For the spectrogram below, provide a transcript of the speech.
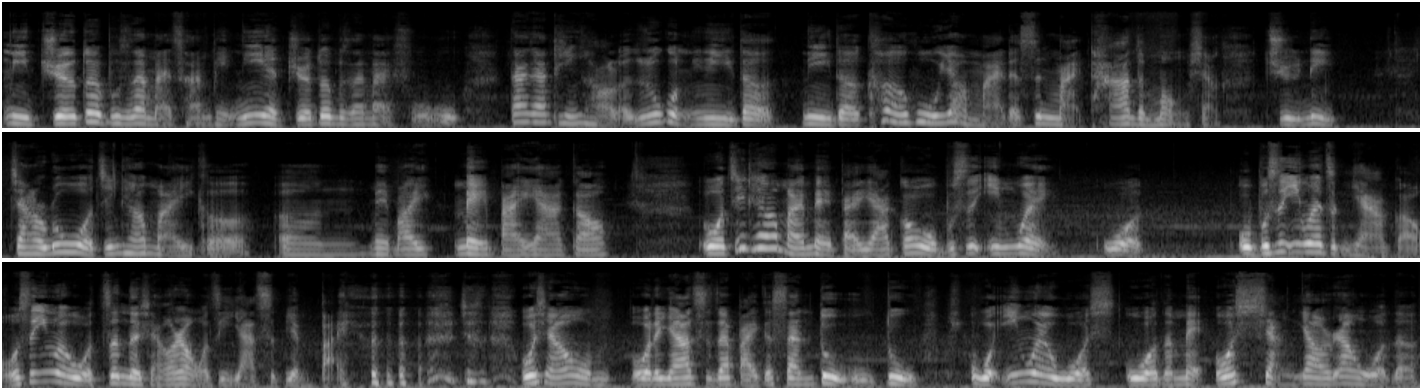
你绝对不是在买产品，你也绝对不是在买服务。大家听好了，如果你的你的客户要买的是买他的梦想，举例，假如我今天要买一个嗯美白美白牙膏，我今天要买美白牙膏，我不是因为我。我不是因为这个牙膏，我是因为我真的想要让我自己牙齿变白，就是我想要我我的牙齿再白个三度五度。我因为我我的美，我想要让我的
